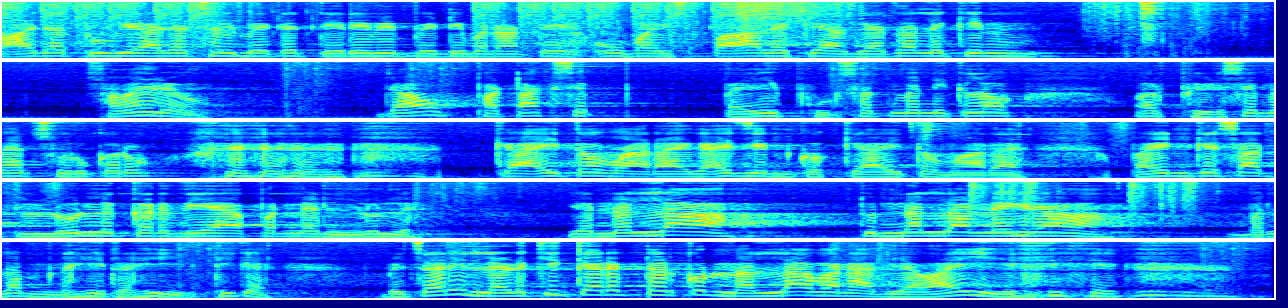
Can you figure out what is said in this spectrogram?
आजा तू भी आजा, चल बेटे, तेरी भी पेटी बनाते हैं। ओ भाई स्पा लेके आ गया था, लेकिन समझ रहे हो? जाओ, फटाक से पहली फुर्सत में निकलो और फिर से मैच शुरू करो। क्या ही तो मारा है गाइज़ इनको, क्या ही तो मारा है। भाई, इनके साथ लुल कर दिया अपन ने, लुल। ये नल्ला, तू नल्ला नहीं रहा। मतलब नहीं रही, ठीक है। बेचारी लड़की कैरेक्टर को नल्ला बना दिया भाई।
